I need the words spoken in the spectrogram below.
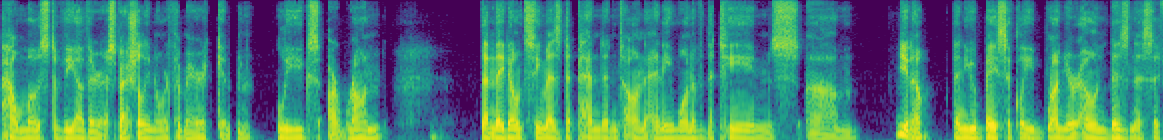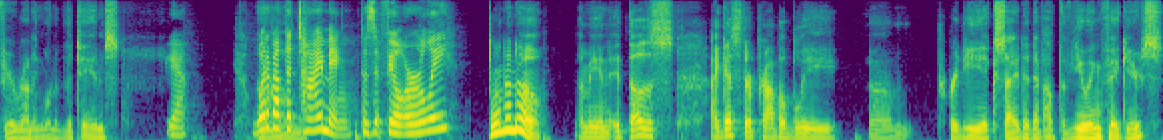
how most of the other, especially North American leagues, are run. Then they don't seem as dependent on any one of the teams. Um, you know, then you basically run your own business if you're running one of the teams. Yeah. What about the um, timing? Does it feel early? I don't know. I mean, it does. I guess they're probably um, pretty excited about the viewing figures.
